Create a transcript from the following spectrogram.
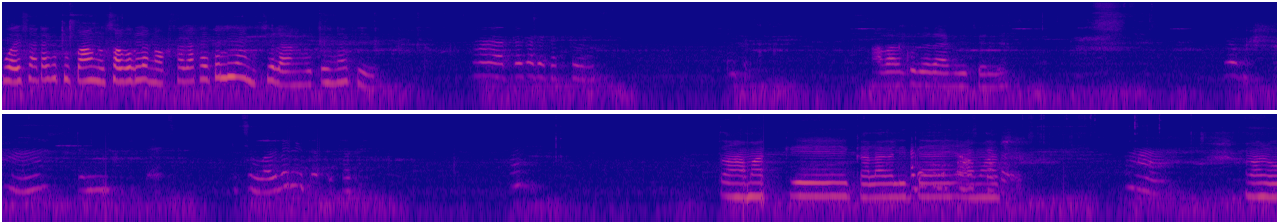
পয়সাটাকে তুই পাও না সবগুলো নকশা দেখাইতে লিয়ে চলে আনব তুই নাকি তোমার অত টাকা দেখাতে হয়েছে আবার ঘুরে রাখবি চলে তো আমাকে গালাগালি দেয়, আমার আমার ও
